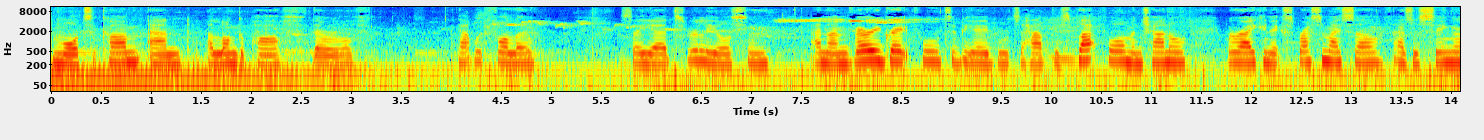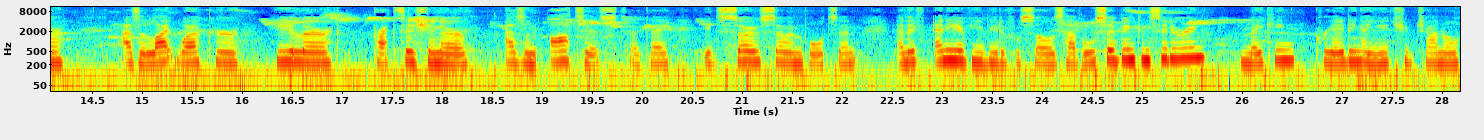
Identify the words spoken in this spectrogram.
more to come and a longer path thereof that would follow. So yeah, it's really awesome. And I'm very grateful to be able to have this platform and channel where I can express myself as a singer, as a light worker, healer, practitioner, as an artist, okay? It's so, so important. And if any of you beautiful souls have also been considering making, creating a YouTube channel,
